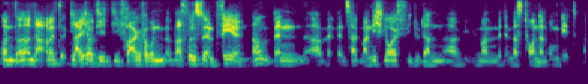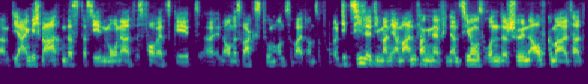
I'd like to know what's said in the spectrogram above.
und, und damit gleich auch die, die Frage verbunden, was würdest du empfehlen, ne? wenn äh, es halt mal nicht läuft, wie du dann, äh, wie man mit Investoren dann umgeht, ähm, die eigentlich warten, dass, dass jeden Monat es vorwärts geht, äh, enormes Wachstum und so weiter und so fort. Und die Ziele, die man ja am Anfang in der Finanzierungsrunde schön aufgemalt hat,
